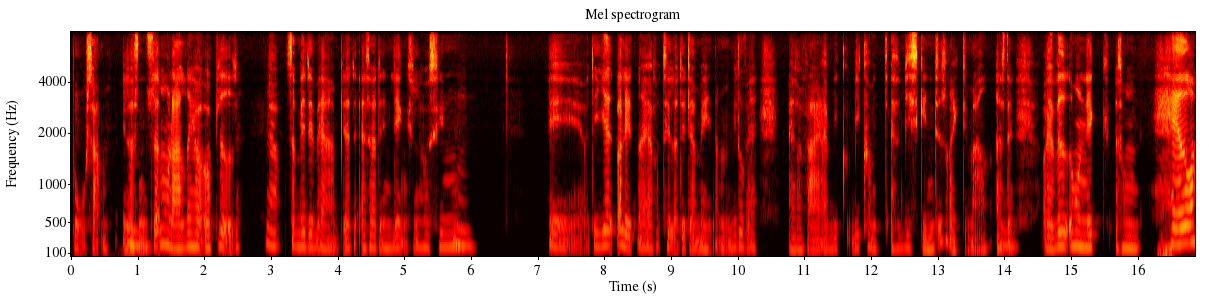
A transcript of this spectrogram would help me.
bo sammen. Eller sådan, Mm. selvom hun aldrig har oplevet det, Ja. så vil det være, bliver det, altså er det en længsel hos hende. Mm. Øh, og det hjælper lidt, når jeg fortæller det der med, "Nå, men ved du hvad, altså far, vi, vi, kom, altså, vi skændtes rigtig meget. Altså, Mm. det, og jeg ved, hun ikke, altså hun hader,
